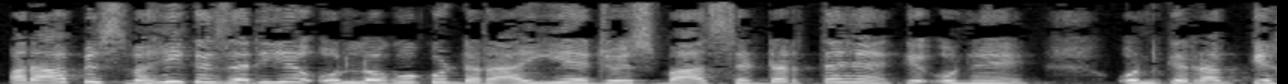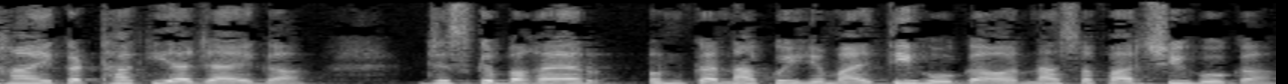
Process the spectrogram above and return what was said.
اور آپ اس وہی کے ذریعے ان لوگوں کو ڈرائیے جو اس بات سے ڈرتے ہیں کہ انہیں ان کے رب کے ہاں اکٹھا کیا جائے گا، جس کے بغیر ان کا نہ کوئی حمایتی ہوگا اور نہ سفارشی ہوگا۔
